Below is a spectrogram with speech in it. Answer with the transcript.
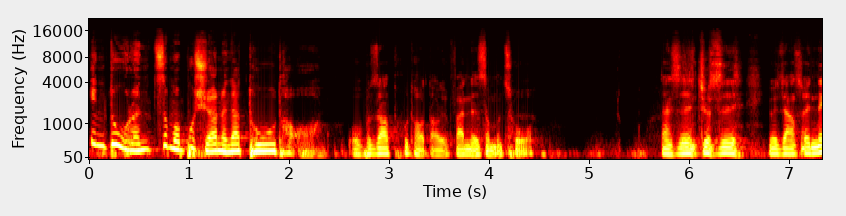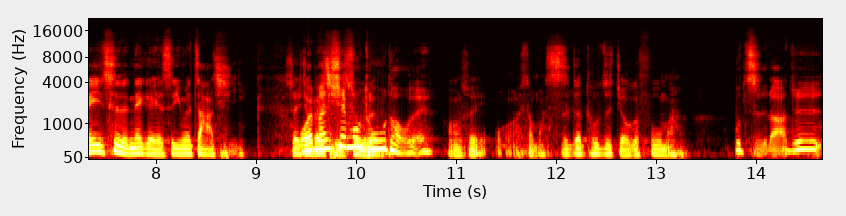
印度人这么不喜欢人家秃头啊？我不知道秃头到底犯了什么错，但是就是因为这样，所以那一次的那个也是因为诈欺，所以我还蛮羡慕秃头的欸，哦，所以我什么十个秃子九个富嘛，不止啦，就是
